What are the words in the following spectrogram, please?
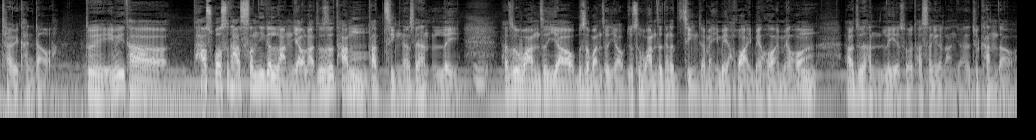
才会看到啊。对，因为他。他说是他伸一个懒腰啦，就是他他颈那些很累，他是弯着腰，不是弯着腰，就是弯着那个颈在那一边画一边画一边画，然后就是很累的时候，他伸一个懒腰就看到，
